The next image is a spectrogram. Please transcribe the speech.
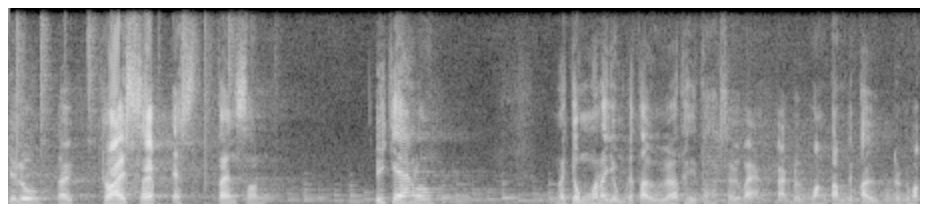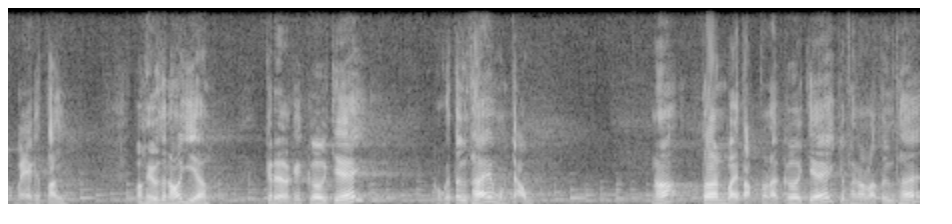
Đi luôn. Tới tricep extension. Ý chang luôn. Nói chung nó dùng cái từ thì thật sự bạn bạn đừng quan tâm cái từ, đừng có bắt bẻ cái từ. Bạn hiểu tôi nói gì không? Cái này là cái cơ chế. Còn cái tư thế quan trọng. Nó, tên bài tập nó là cơ chế chứ không phải nó là tư thế.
